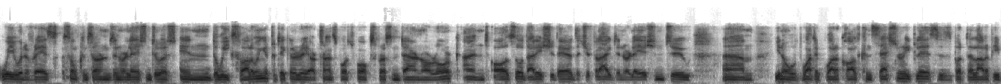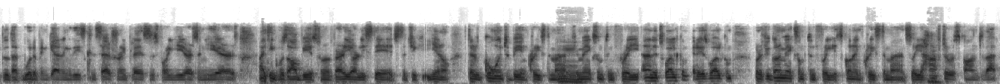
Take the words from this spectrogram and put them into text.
we would have raised some concerns in relation to it in the weeks following it, particularly our transport spokesperson Darren O'Rourke, and also that issue there that you flagged in relation to, um, you know, what it, what are called concessionary places. But a lot of people that would have been getting these concessionary places for years and years, I think, it was obvious from a very early stage that you you know there's going to be increased demand if you make something free, and it's welcome. It is welcome, but if you're going to make something free, it's going to increase demand. So you have to respond to that,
